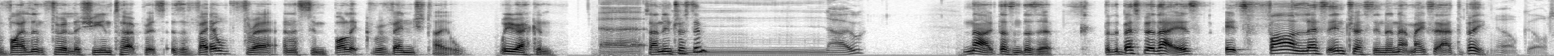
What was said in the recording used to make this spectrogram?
violent thriller she interprets as a veiled threat and a symbolic revenge tale. We reckon? Uh, Sound interesting? mm, no. No, it doesn't, does it? But the best bit of that is it's far less interesting than that makes it out to be. Oh god.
